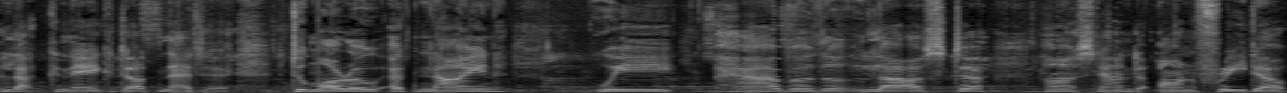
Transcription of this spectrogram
lacnic.net. Tomorrow at 9, we have the last stand on Frida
